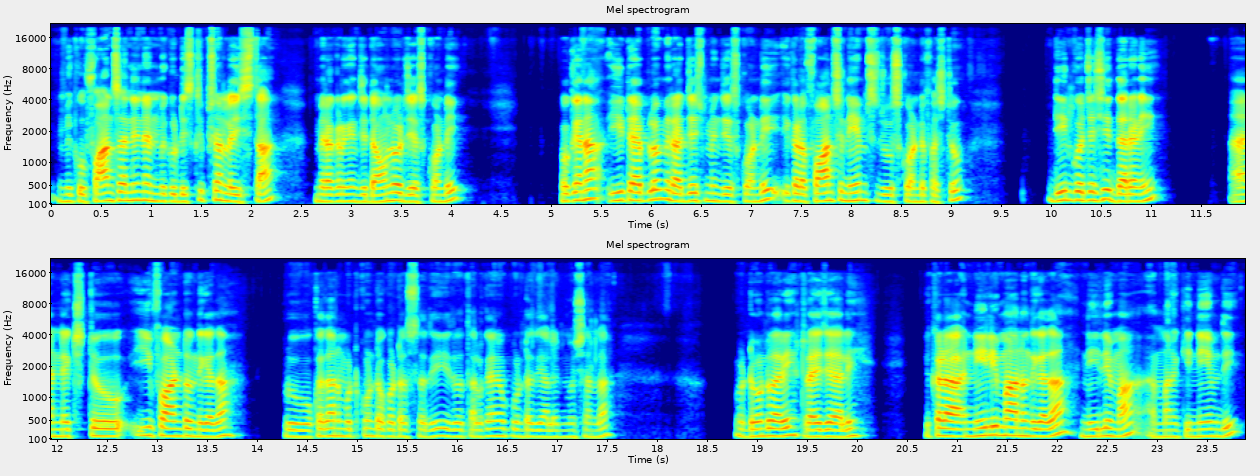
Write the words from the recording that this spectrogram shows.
మీకు ఫాంట్స్ అన్నీ నేను మీకు డిస్క్రిప్షన్లో ఇస్తా. మీరు అక్కడికి నుంచి డౌన్లోడ్ చేసుకోండి. ఓకేనా? ఈ టైప్లో మీరు అడ్జస్ట్మెంట్ చేసుకోండి. ఇక్కడ ఫాన్స్ నేమ్స్ చూసుకోండి ఫస్ట్. దీనికి వచ్చేసి ధరణి. అండ్ నెక్స్ట్ ఈ ఫాంట్ ఉంది కదా. ఇప్పుడు ఒకదాన్ని ముట్టుకుంటే ఒకటి వస్తుంది. ఇదో తలకాయ నొప్పి ఉంటుంది అలెట్ మోషన్లో. డోంట్ వరీ ట్రై చేయాలి. ఇక్కడ నీలిమ అని ఉంది కదా. నీలిమ మనకి నేమ్ది.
